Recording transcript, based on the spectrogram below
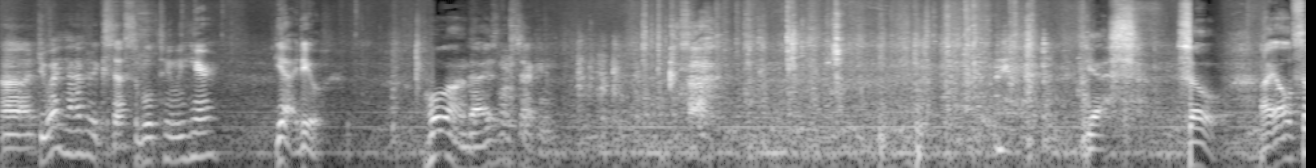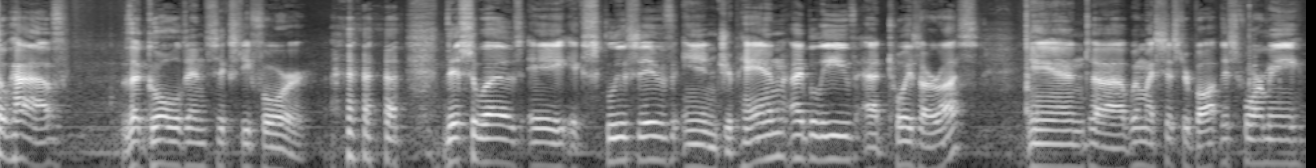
Uh, do I have it accessible to me here? Yeah, I do. Hold on, guys, one second. Yes. So, I also have the gold N64. this was a exclusive in Japan, I believe, at Toys R Us. And uh, when my sister bought this for me,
